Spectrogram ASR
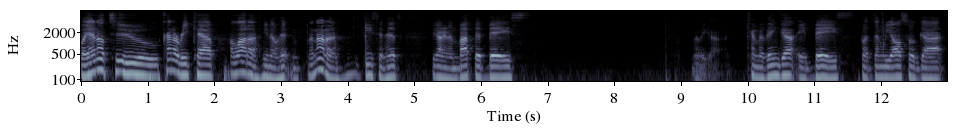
But yeah, no, to kind of recap, a lot of, you know, hitting, not a decent hits. We got an Mbappe base. Then we got Camavinga, a base. But then we also got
